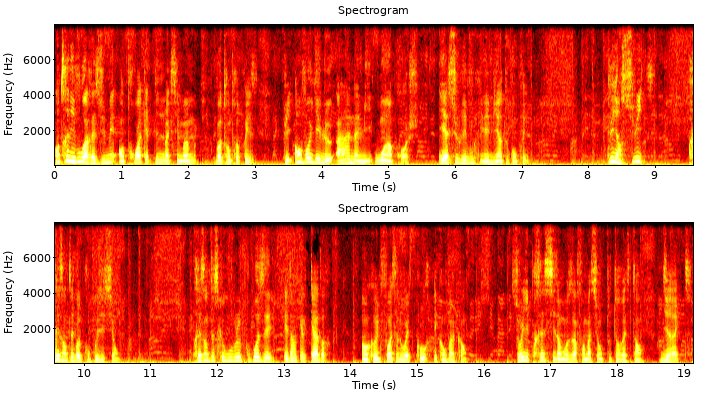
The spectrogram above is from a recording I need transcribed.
Entraînez-vous à résumer en 3-4 lignes maximum votre entreprise, puis envoyez-le à un ami ou à un proche, et assurez-vous qu'il ait bien tout compris. Puis ensuite, présentez votre proposition. Présentez ce que vous voulez proposer et dans quel cadre. Encore une fois, ça doit être court et convaincant. Soyez précis dans vos informations tout en restant direct.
